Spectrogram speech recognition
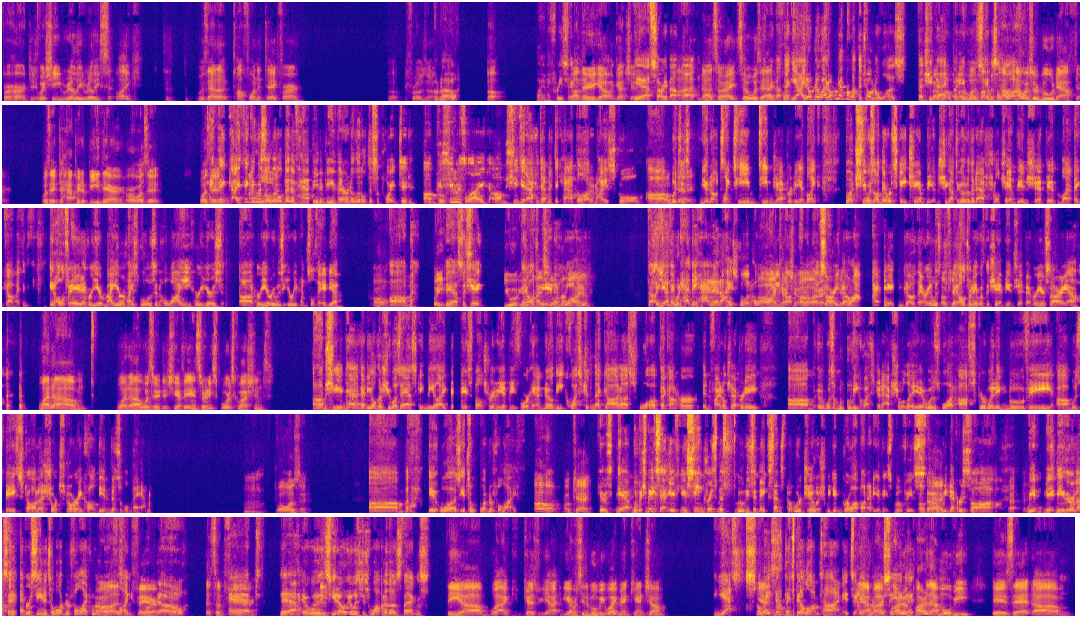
for her? Did was she really, really like? Was that a tough one to take for her? Oh, you froze up. Oh no! Oh, Why am I freezing? oh, there you go. I got you. Yeah, sorry about Uh, that. no, it's all right. So was that Sorry about for- that. Yeah, I don't know. I don't remember what the total was that she But bet, what- but it was it was a how, lot. How was her mood after? Was it happy to be there, or was it? Was I it? think I think I it was a little it? bit of happy to be there and a little disappointed. Um, because she was like, um, she did academic decathlon in high school, um, Oh, which is you know, it's like team team Jeopardy, and like, but she was on. They were state champions. She got to go to the national championship in like, um, I think it alternated every year. My year of high school was in Hawaii. Her years, uh, her year it was Erie, Pennsylvania. Oh, Um, wait. yeah. So she, You were you went to high school in Hawaii? year. Uh, yeah, they would have. They had it at a high school in Hawaii. Oh, I got you. um, for Oh, the- all right, sorry, okay. no, I, I didn't go there. It was Okay. they alternate with the championship every year. Sorry. Uh, What um, what uh, was there? Did she have to answer any sports questions? Um, she didn't have any, although she was asking me like baseball trivia beforehand. No, the question that got us, well, that got her in Final Jeopardy, um, it was a movie question. Actually, it was what Oscar-winning movie um, was based on a short story called The Invisible Man. Hmm. What was it? Um, it was It's a Wonderful Life. Oh, okay. Here's yeah, which makes sense if you've seen Christmas movies. It makes sense, but we're Jewish. We didn't grow up on any of these movies, Okay. so we never saw. Uh, We had, neither of us had ever seen "It's a Wonderful Life." We were Oh, both that's like, unfair. "Oh no!" That's unfair. And yeah, it was. You know, it was just one of those things. the um, well, I guys, yeah, you ever see the movie White Man Can't Jump? Yes. Oh Yes. wait, no, but it's been a long time. It's. I Yeah, remember but seeing part of part of that movie is that um,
